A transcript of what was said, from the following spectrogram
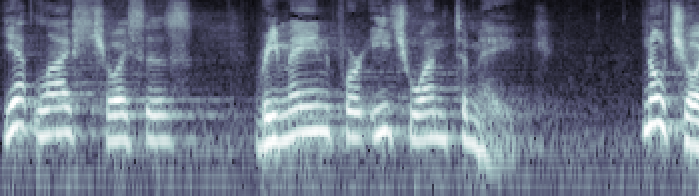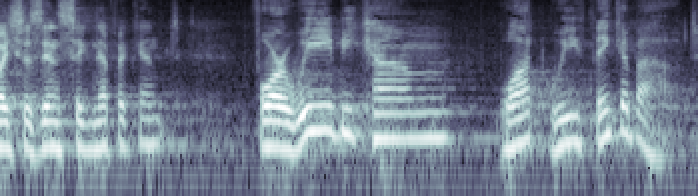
Yet life's choices remain for each one to make. No choice is insignificant, for we become what we think about.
